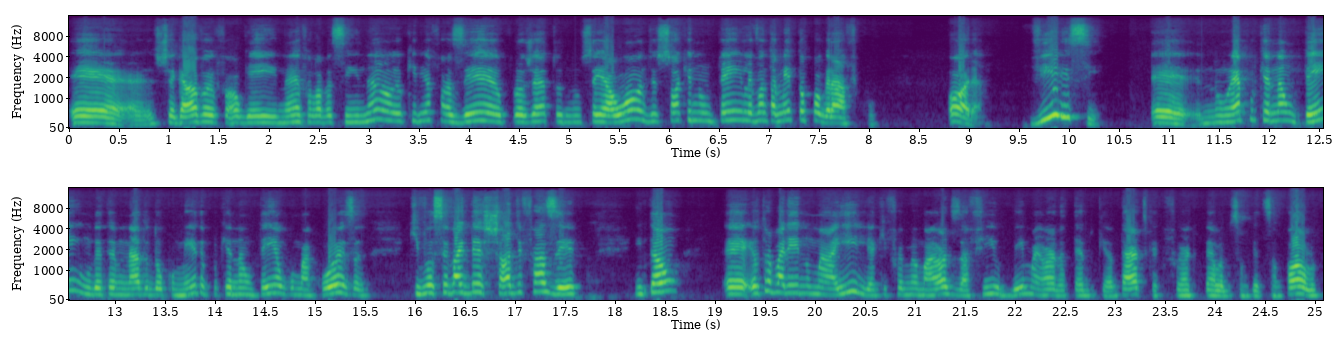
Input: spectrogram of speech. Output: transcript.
é, chegava alguém, né, falava assim, não, eu queria fazer o projeto não sei aonde, só que não tem levantamento topográfico. Ora, vire-se, é, não é porque não tem um determinado documento, porque não tem alguma coisa que você vai deixar de fazer. Então, é, eu trabalhei numa ilha, que foi meu maior desafio, bem maior até do que a Antártica, que foi o arquipélago de São Pedro e São Paulo,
